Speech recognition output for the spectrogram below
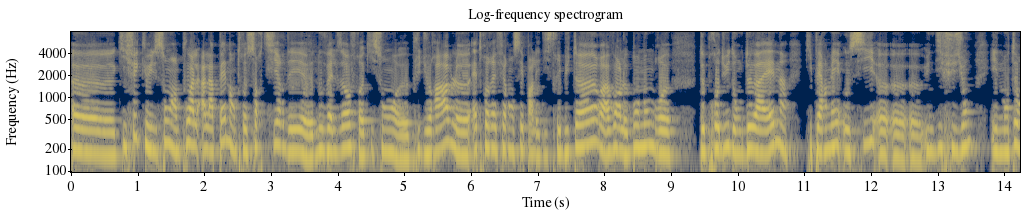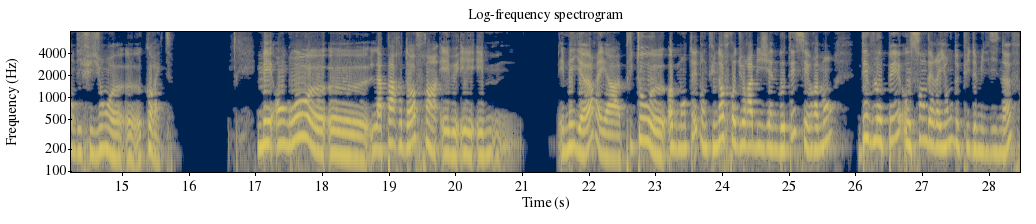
euh, qui fait qu'ils sont un poil à la peine entre sortir des euh, nouvelles offres qui sont euh, plus durables, être référencés par les distributeurs, avoir le bon nombre de produits donc de AN qui permet aussi une diffusion et une montée en diffusion correcte. Mais en gros, la part d'offre est, est, est, meilleure et a plutôt augmenté. Donc une offre durable hygiène beauté, c'est vraiment développé au sein des rayons depuis 2019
